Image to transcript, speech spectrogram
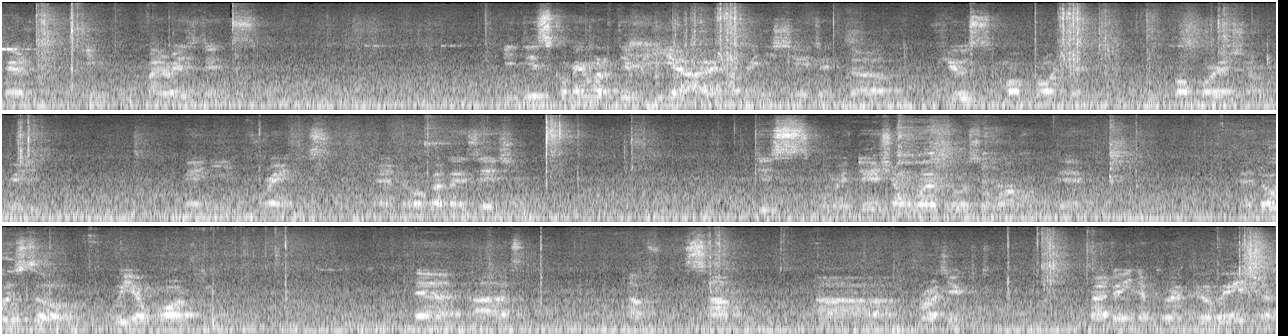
held in my residence. In this commemorative year, I have initiated a few small projects in cooperation with many friends and organizations. This commendation was also one of them. And also, we are working the, uh, of some uh, project, but in the preparation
